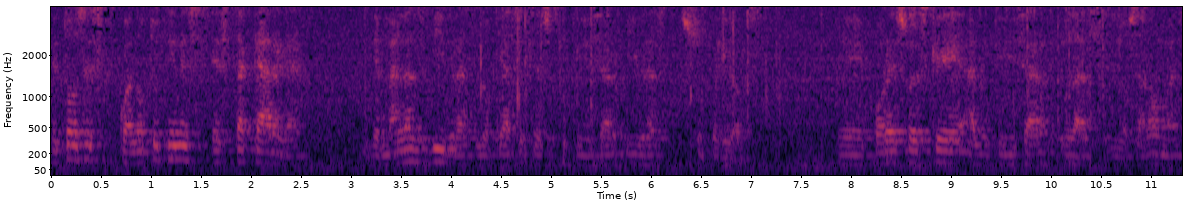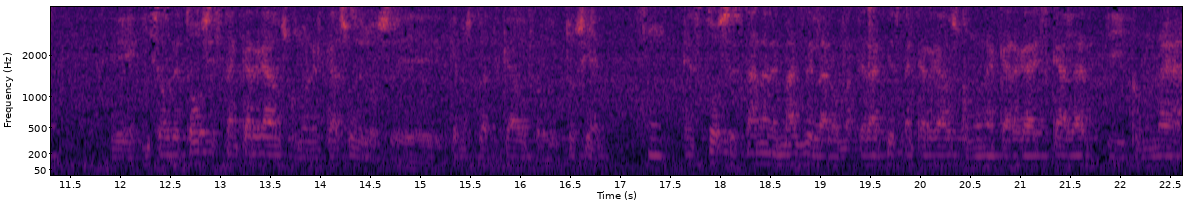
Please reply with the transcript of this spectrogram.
Entonces, cuando tú tienes esta carga de malas vibras, lo que haces es utilizar vibras superiores. Eh, por eso es que al utilizar las, los aromas, eh, y sobre todo si están cargados, como en el caso de los eh, que hemos platicado, productos 100, estos están, además de la aromaterapia, están cargados con una carga escalar y con una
